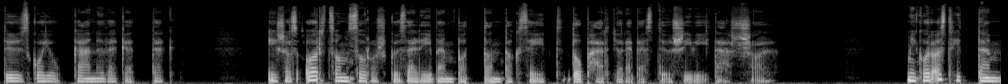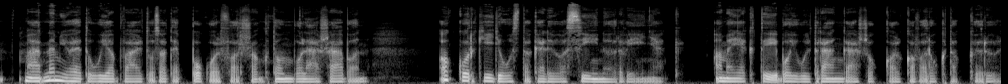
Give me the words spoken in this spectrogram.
tűzgolyókká növekedtek, és az arcom szoros közelében pattantak szét dobhártya rebesztő sivítással. Mikor azt hittem, már nem jöhet újabb változat e pokolfarsang tombolásában, akkor kígyóztak elő a színörvények, amelyek tébolyult rángásokkal kavarogtak körül,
